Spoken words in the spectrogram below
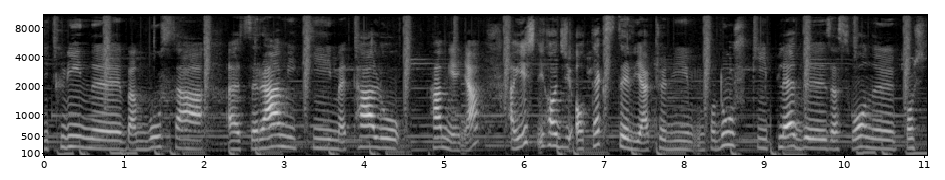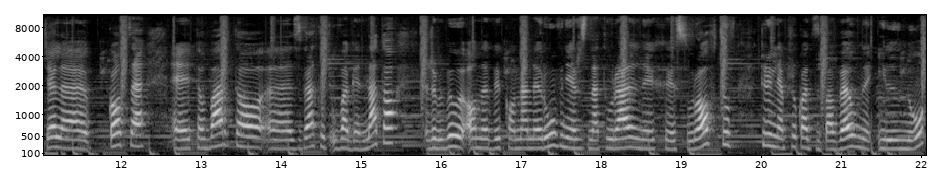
wikliny, bambusa, e, ceramiki, metalu, kamienia. A jeśli chodzi o tekstylia, czyli poduszki, pledy, zasłony, pościele, koce, e, to warto zwracać uwagę na to, żeby były one wykonane również z naturalnych surowców, czyli na przykład z bawełny i lnu.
